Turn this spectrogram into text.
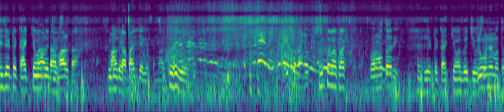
এই যে একটা কাইকা মাছ মালটা। মালটা গেছে না থাক। তোর মতো আরই একটা কাইকা মাছ জুমনের মতো।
